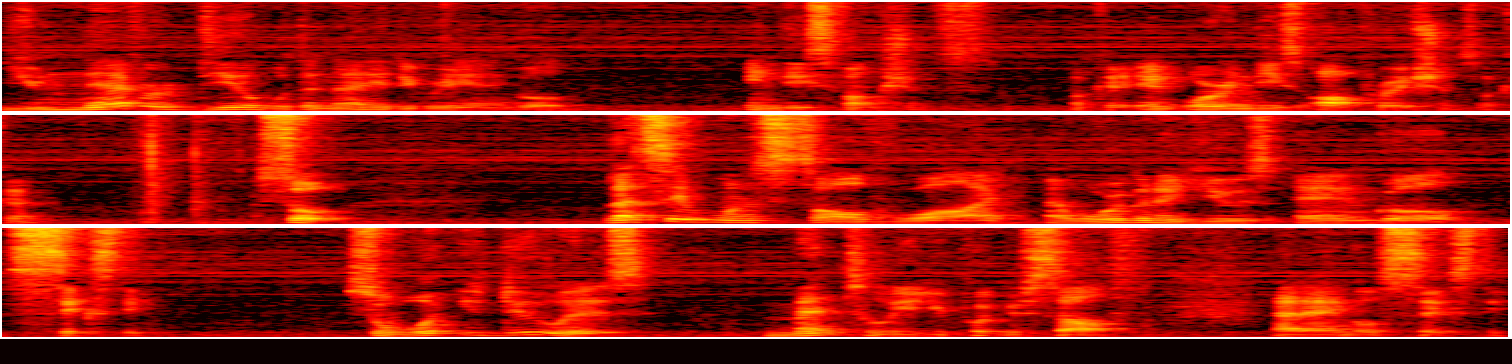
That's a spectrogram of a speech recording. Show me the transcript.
You never deal with the 90 degree angle in these functions, okay, in, or in these operations, okay? So, let's say we want to solve y and we're going to use angle 60. So what you do is, mentally you put yourself at angle 60.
